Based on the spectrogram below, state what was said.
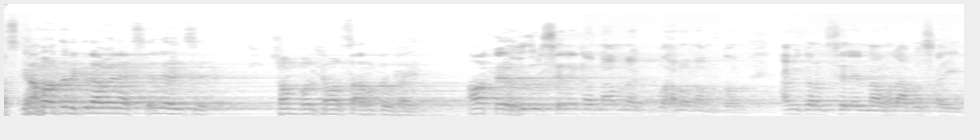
আজকে আমাদের গ্রামের এক ছেলে হয়েছে, সম্পর্কে আমার চাহতো ভাই। আমাকে, হুজুর, ছেলেটার নাম রাখ ভালো নাম কর। আমি করলাম ছেলের নাম হলো আবু সাইদ।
